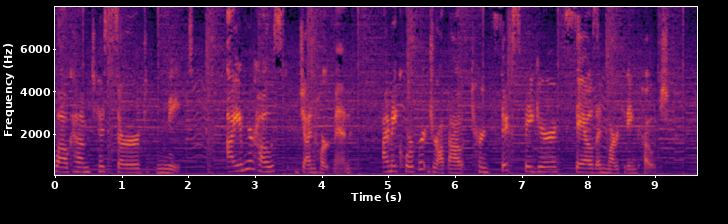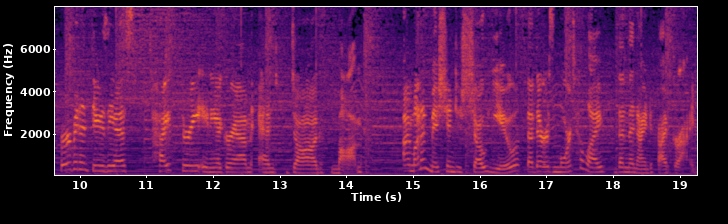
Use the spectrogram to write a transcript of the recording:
welcome to Served Neat. I am your host, Jen Hartman. I'm a corporate dropout turned six figure sales and marketing coach, bourbon enthusiast, type 3 Enneagram, and dog mom. I'm on a mission to show you that there is more to life than the nine to five grind,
